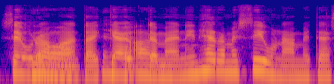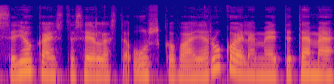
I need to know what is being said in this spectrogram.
seuraamaan Joo, tai käyttämään, on. niin Herra, me siunaamme tässä jokaista sellaista uskovaa ja rukoilemme, että tämä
